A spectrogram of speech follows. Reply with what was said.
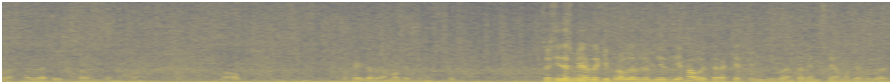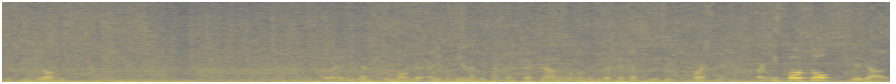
Le- lepiej prosto. O. Okej, dobra, mogę to niszczyć. Wcześniej też miałem taki problem, że mnie zjechały te rakiety i nie byłem pewien, czy ja mogę w ogóle coś z nimi zrobić. Ale ewidentnie mogę, a nie powinienem być na końcu ekranu, bo może mi rakieta przylecieć właśnie w taki sposób! Wiedziałem.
